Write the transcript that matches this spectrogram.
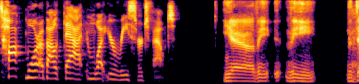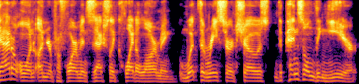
talk more about that and what your research found? Yeah, the, the, the data on underperformance is actually quite alarming. What the research shows depends on the year,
